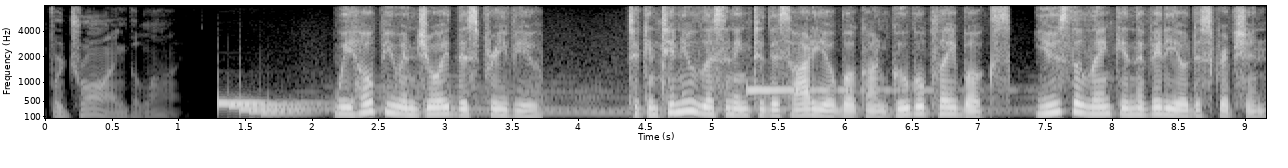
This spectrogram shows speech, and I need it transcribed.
for drawing the line. We hope you enjoyed this preview. To continue listening to this audiobook on Google Play Books, use the link in the video description.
